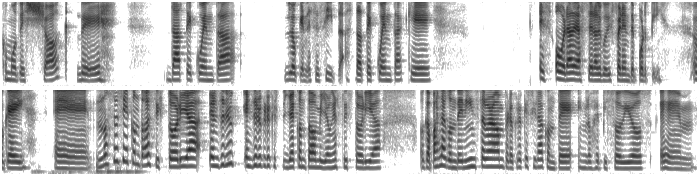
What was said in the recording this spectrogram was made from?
como de shock, de date cuenta lo que necesitas, date cuenta que es hora de hacer algo diferente por ti, ¿ok? Eh, no sé si he contado esta historia, en serio, en serio creo que ya he contado un millón esta historia, o capaz la conté en Instagram, pero creo que sí la conté en los episodios, em,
